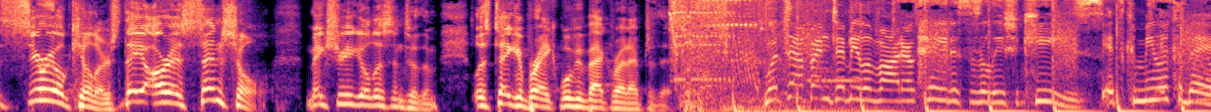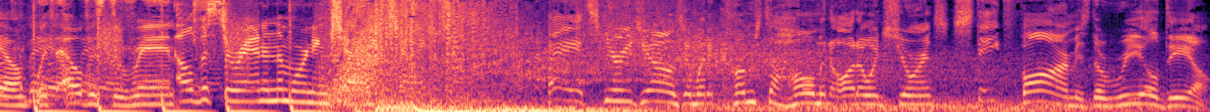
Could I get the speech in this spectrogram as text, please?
serial killers. They are essential. Make sure you go listen to them. Let's take a break. We'll be back right after this. What's up? I'm Demi Lovato. Hey, this is Alicia Keys. It's Camila Cabello with Elvis Duran. Elvis Duran in the morning show. Hey, it's Scary Jones, and when it comes to home and auto insurance, State Farm is the real deal.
